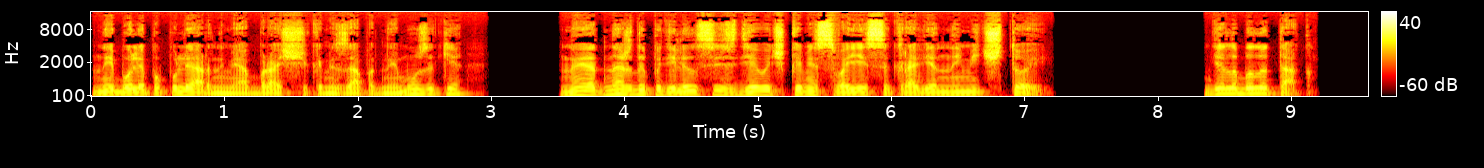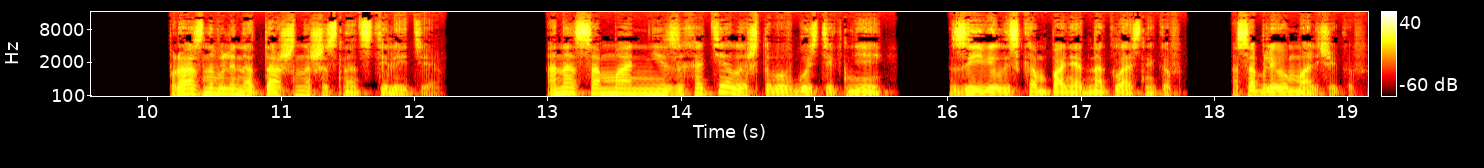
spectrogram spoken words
наиболее популярными образчиками западной музыки, но и однажды поделился с девочками своей сокровенной мечтой. Дело было так. праздновали Наташина шестнадцатилетие. Она сама не захотела, чтобы в гости к ней заявилась компания одноклассников, особливо мальчиков.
